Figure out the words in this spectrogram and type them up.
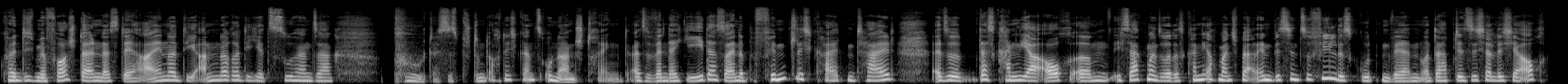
könnte ich mir vorstellen, dass der eine, die andere, die jetzt zuhören, sagen, Puh, das ist bestimmt auch nicht ganz unanstrengend. Also wenn da jeder seine Befindlichkeiten teilt, also das kann ja auch, ähm, ich sag mal so, das kann ja auch manchmal ein bisschen zu viel des Guten werden. Und da habt ihr sicherlich ja auch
